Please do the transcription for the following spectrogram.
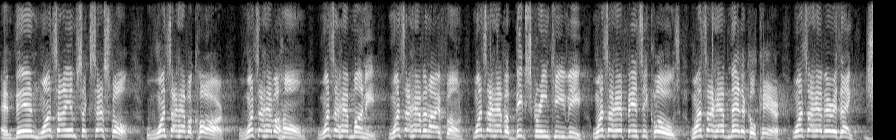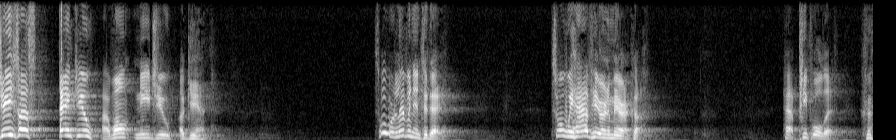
And then once I am successful, once I have a car, once I have a home, once I have money, once I have an iPhone, once I have a big screen TV, once I have fancy clothes, once I have medical care, once I have everything, Jesus, thank you, I won't need you again. That's what we're living in today. That's what we have here in America have people that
